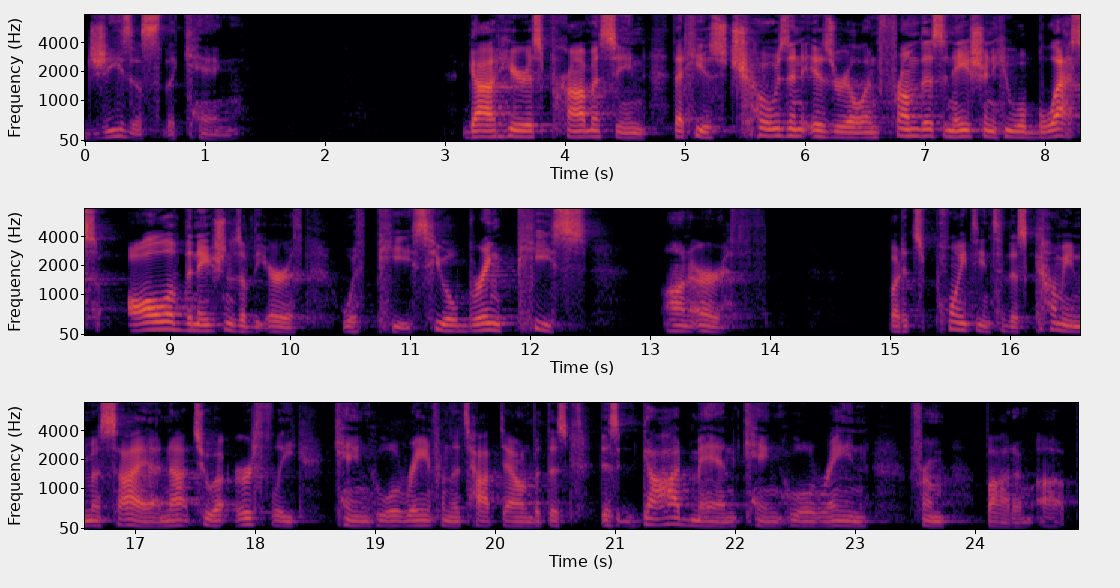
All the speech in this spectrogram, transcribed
Jesus the king. God here is promising that He has chosen Israel, and from this nation He will bless all of the nations of the earth with peace. He will bring peace on earth. But it's pointing to this coming Messiah, not to an earthly king who will reign from the top down, but this, this God man king who will reign from bottom up.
